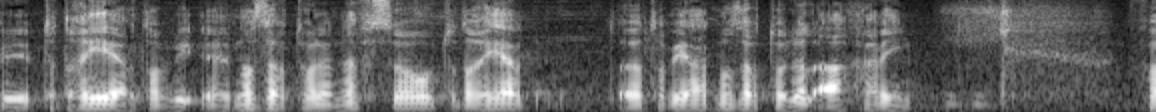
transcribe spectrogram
بتتغير نظرته لنفسه وتتغير طبيعة نظرته للآخرين. ف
